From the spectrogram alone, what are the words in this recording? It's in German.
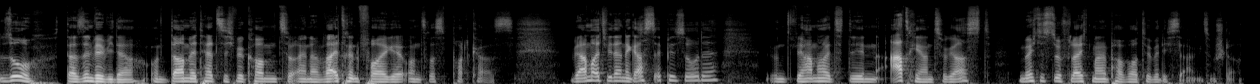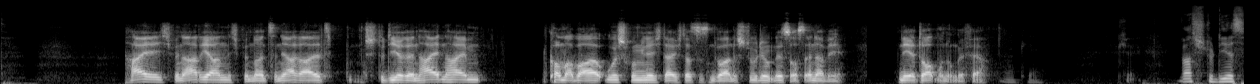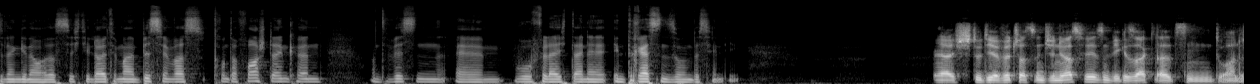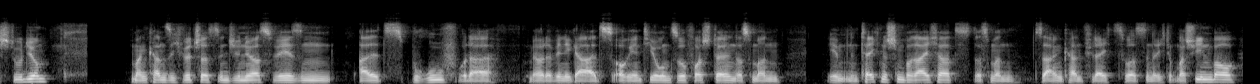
So, da sind wir wieder und damit herzlich willkommen zu einer weiteren Folge unseres Podcasts. Wir haben heute wieder eine Gastepisode und wir haben heute den Adrian zu Gast. Möchtest du vielleicht mal ein paar Worte über dich sagen zum Start? Hi, ich bin Adrian, ich bin 19 Jahre alt, studiere in Heidenheim, komme aber ursprünglich, dadurch, dass es ein duales Studium ist, aus NRW. Nähe Dortmund ungefähr. Okay. okay. Was studierst du denn genau, dass sich die Leute mal ein bisschen was drunter vorstellen können? Und wissen, ähm, wo vielleicht deine Interessen so ein bisschen liegen? Ja, ich studiere Wirtschaftsingenieurswesen, wie gesagt, als ein duales Studium. Man kann sich Wirtschaftsingenieurswesen als Beruf oder mehr oder weniger als Orientierung so vorstellen, dass man eben einen technischen Bereich hat, dass man sagen kann, vielleicht sowas in Richtung Maschinenbau,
